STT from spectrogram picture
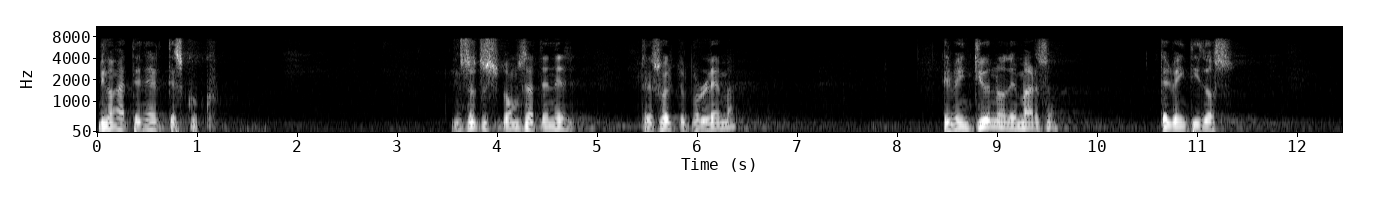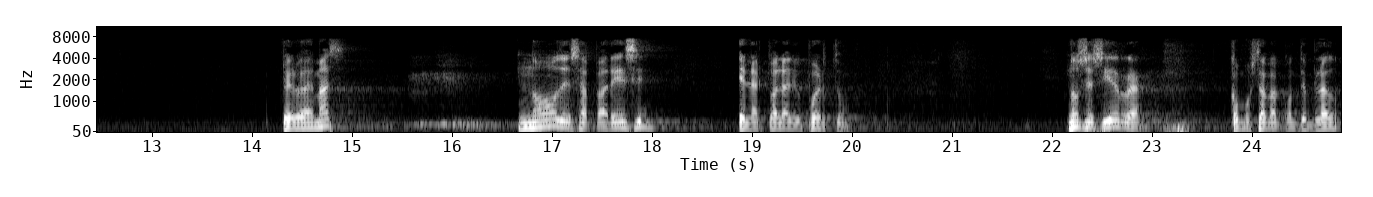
iban a tener Texcoco. Nosotros vamos a tener resuelto el problema el 21 de marzo del 22. Pero además no desaparece el actual aeropuerto. No se cierra como estaba contemplado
